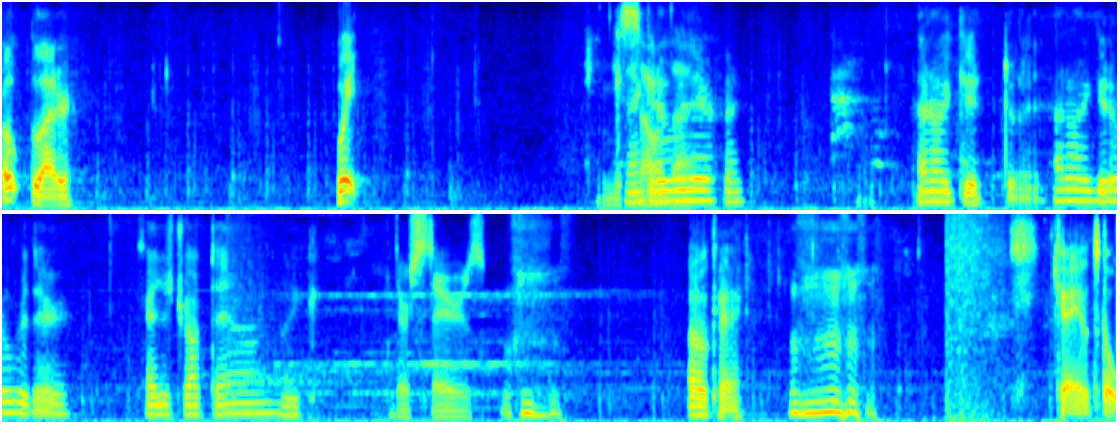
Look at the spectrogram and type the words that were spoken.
Oh, ladder. Wait, You can I get over that. there? If I... How do I get? How do I get over there? Can I just drop down? Like, There's stairs. okay, okay, let's go.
